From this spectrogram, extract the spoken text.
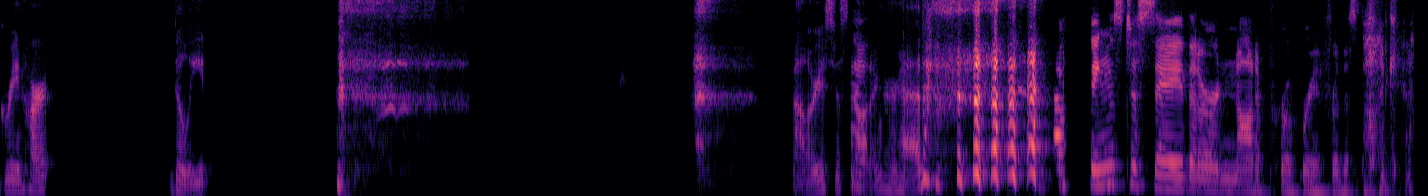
Green heart, delete. Mallory's just nodding her head. have things to say that are not appropriate for this podcast.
